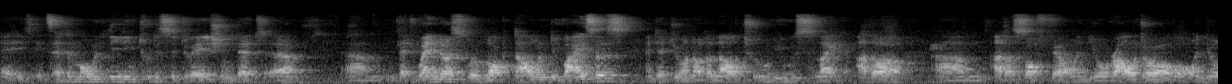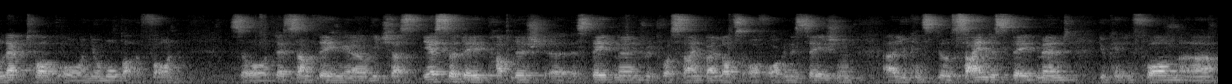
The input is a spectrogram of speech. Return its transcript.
uh, it's, it's, at the moment leading to the situation that uh, um, that vendors will lock down devices and that you are not allowed to use like other um, other software on your router or on your laptop or on your mobile phone. So that's something uh, we just yesterday published a, a, statement which was signed by lots of organizations. Uh, you can still sign this statement, you can inform uh,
